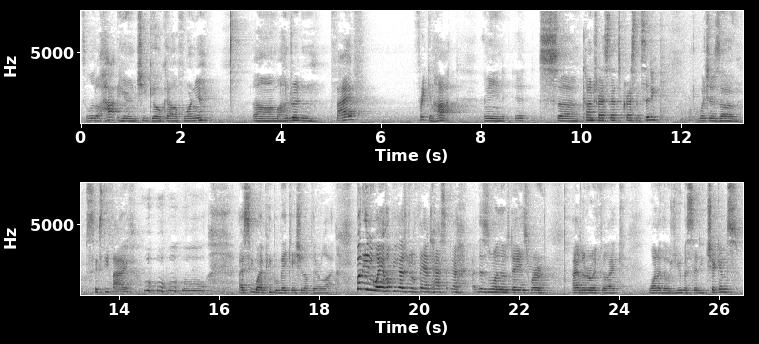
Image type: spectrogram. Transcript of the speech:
It's a little hot here in Chico, California. Um, 105, freaking hot. I mean, it's uh, contrast that to Crescent City, which is uh, 65. I see why people vacation up there a lot. But anyway, I hope you guys are doing fantastic. Uh, this is one of those days where I literally feel like one of those Yuba City chickens.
